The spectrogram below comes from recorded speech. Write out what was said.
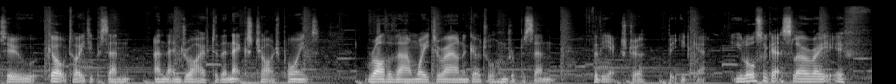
to go up to 80% and then drive to the next charge point rather than wait around and go to 100% for the extra that you'd get. You'll also get a slower rate if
